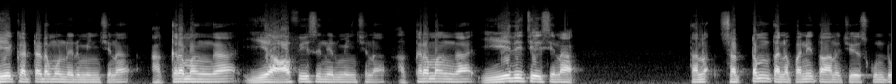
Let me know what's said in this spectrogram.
ఏ కట్టడము నిర్మించినా అక్రమంగా ఏ ఆఫీసు నిర్మించినా అక్రమంగా ఏది చేసినా తన చట్టం తన పని తాను చేసుకుంటూ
